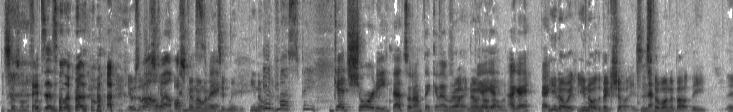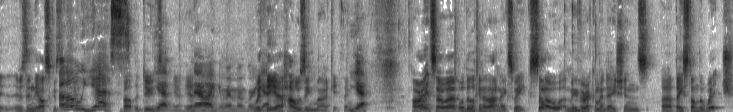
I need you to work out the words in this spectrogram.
It says on the It says on the front of the box. It was an Oh, Oscar, well, Oscar-nominated be. movie. You know It one. must be. Get Shorty. That's what I'm thinking of. Right, no, yeah, not yeah. that one. Okay. okay. You know it. You know what the Big Shot is. It's No. the one about the. It, it was in the Oscars. Oh year, yes. about the dudes. Yep. Yeah, yeah. Now I can remember. With yeah. the uh, housing market thing. yeah. All right, so uh, we'll be looking at that next week. So, uh, movie recommendations uh, based on The Witch.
